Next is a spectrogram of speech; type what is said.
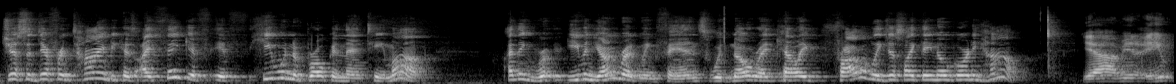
just a different time because I think if if he wouldn't have broken that team up, I think re- even young Red Wing fans would know Red Kelly probably just like they know Gordie Howe. Yeah, I mean, he,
